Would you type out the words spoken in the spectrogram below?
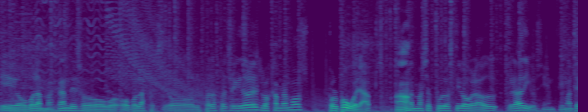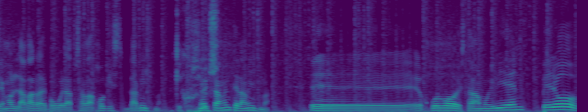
y- o bolas más grandes o, o bolas o disparos perseguidores, los cambiamos por power-ups. Ah, Además es puro estilo Gradius y encima tenemos la barra de power-ups abajo que es la misma. qué. Exactamente la misma. Eh, el juego estaba muy bien, pero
